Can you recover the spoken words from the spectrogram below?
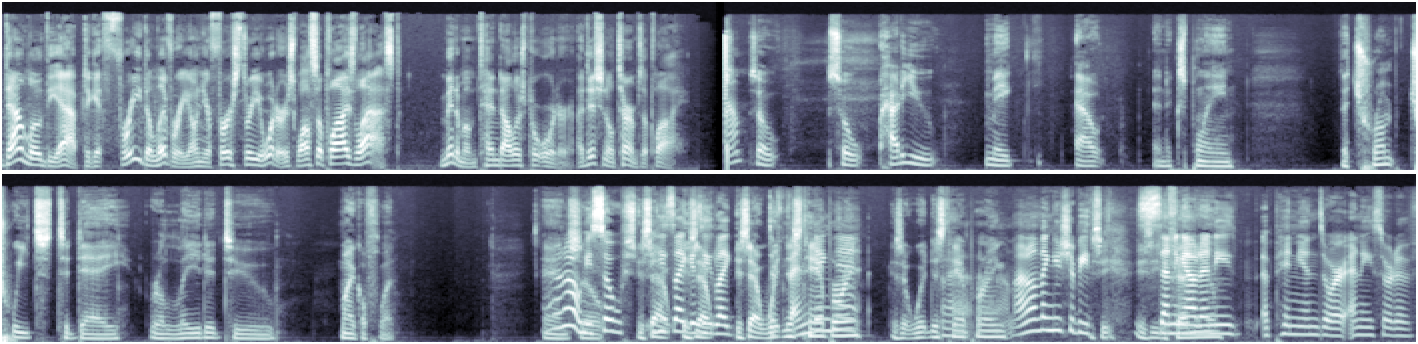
Download the app to get free delivery on your first three orders while supplies last. Minimum $10 per order. Additional terms apply. So, so how do you make out and explain the Trump tweets today related to Michael Flynn? I don't And know. He's so- is he's like- is that, he, like, is that witness tampering? it? Is it witness tampering? I don't think he should be Is he- is he sending out any opinions or any sort of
